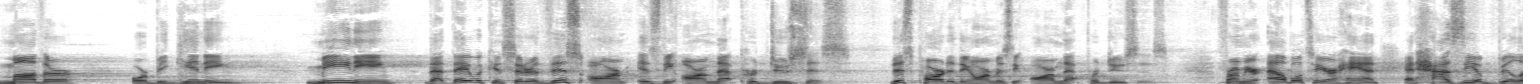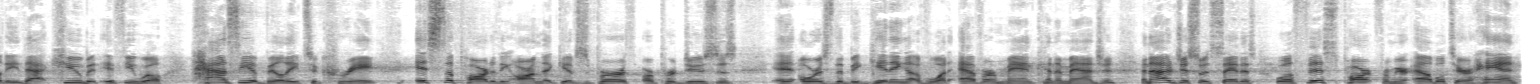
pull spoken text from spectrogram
mother or beginning, meaning that they would consider this arm is the arm that produces. This part of the arm is the arm that produces from your elbow to your hand and has the ability, that cubit, if you will, has the ability to create. It's the part of the arm that gives birth or produces eh, or is the beginning of whatever man can imagine. And I just would say this well, if this part from your elbow to your hand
